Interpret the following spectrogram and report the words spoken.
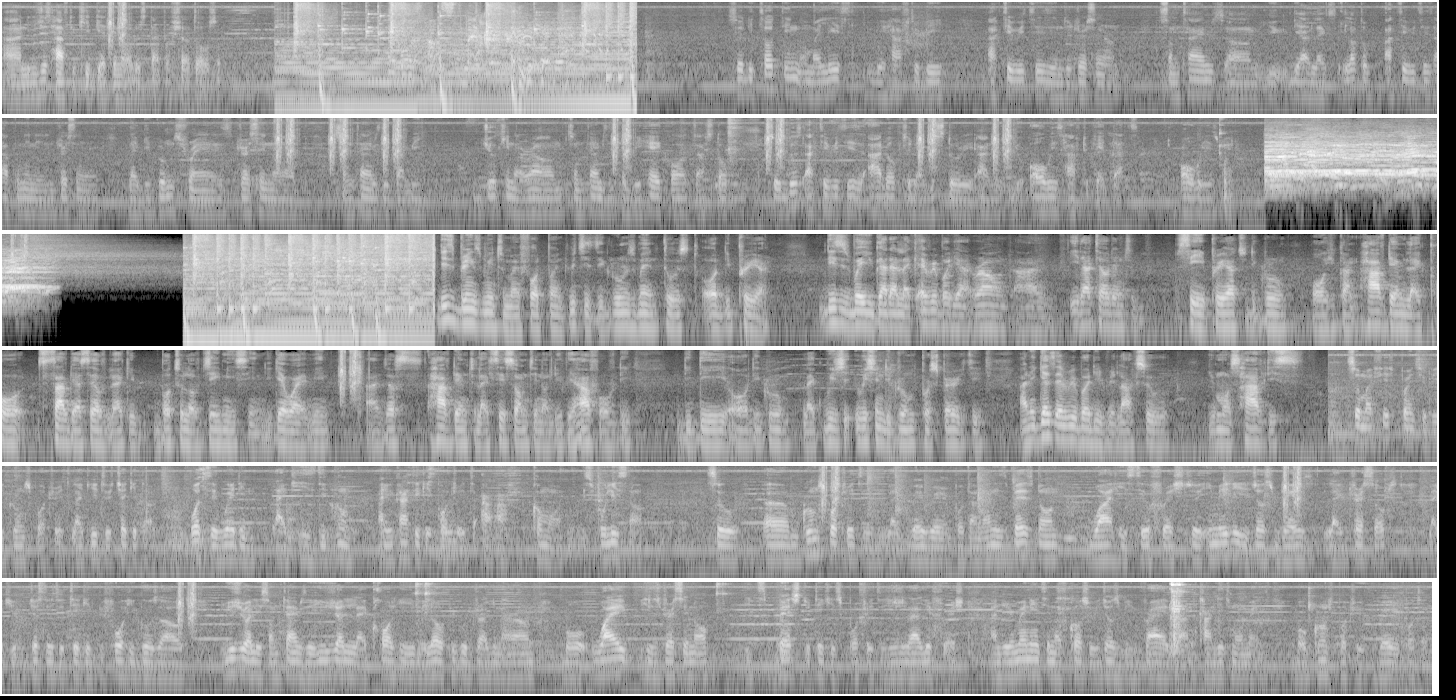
And you just have to keep getting all those type of shots also. So the third thing on my list will have to be activities in the dressing room sometimes um, you there are like a lot of activities happening in the dressing room. Like the groom's friends dressing up. Sometimes they can be joking around. Sometimes it can be haircuts and stuff. So those activities add up to like the story and you always have to get that. Always man This brings me to my fourth point, which is the groomsmen toast or the prayer. This is where you gather like everybody around and either tell them to say a prayer to the groom or you can have them like pour serve themselves like a bottle of Jameson. You get what I mean? And just have them to like say something on the behalf of the the day or the groom, like wish, wishing the groom prosperity. And it gets everybody relaxed. So you must have this so my fifth point will be groom's portrait. Like you to check it out. What's a wedding? Like he's the groom, and you can't take a portrait. Ah, uh, come on, it's police now. So um, groom's portrait is like very very important, and it's best done while he's still fresh. So immediately just wears like dress ups. Like you just need to take it before he goes out. Usually, sometimes they usually like call him. A lot of people dragging around, but while he's dressing up, it's best to take his portrait it's usually fresh. And the remaining thing of course will just be vibes and candid moments. But groom's portrait very important.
